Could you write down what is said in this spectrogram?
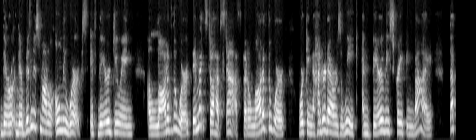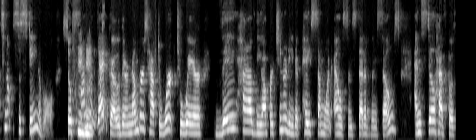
their their business model only works if they're doing a lot of the work they might still have staff but a lot of the work working 100 hours a week and barely scraping by that's not sustainable so from mm-hmm. the get-go their numbers have to work to where they have the opportunity to pay someone else instead of themselves and still have both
